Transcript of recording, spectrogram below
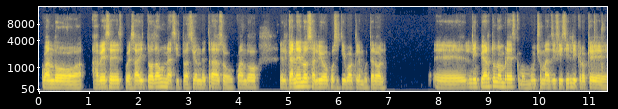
cuando a veces pues hay toda una situación detrás o cuando el Canelo salió positivo a clenbuterol. Eh, limpiar tu nombre es como mucho más difícil y creo que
